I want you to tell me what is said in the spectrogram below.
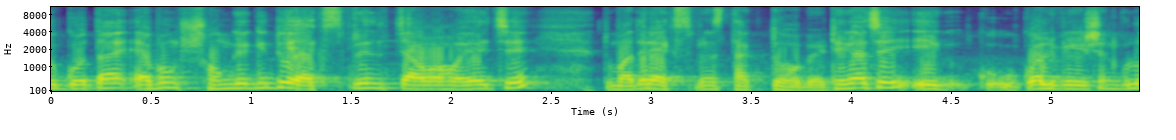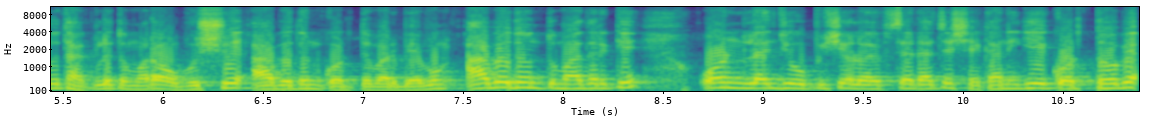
যোগ্যতা এবং সঙ্গে কিন্তু এক্সপিরিয়েন্স চাওয়া হয়েছে, তোমাদের এক্সপিরিয়েন্স থাকতে হবে, ঠিক আছে? এই কোয়ালিফিকেশনগুলো থাকলে তোমরা অবশ্যই আবেদন করতে পারবে এবং আবেদন তোমাদেরকে অনলাইন যে অফিসিয়াল ওয়েবসাইট আছে, সেখানে গিয়ে করতে হবে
